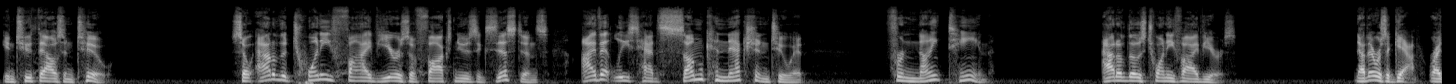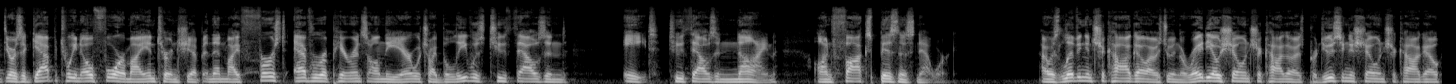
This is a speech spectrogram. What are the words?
in 2002. So, out of the 25 years of Fox News existence, I've at least had some connection to it for 19 out of those 25 years. Now, there was a gap, right? There was a gap between 04, my internship, and then my first ever appearance on the air, which I believe was 2008, 2009 on Fox Business Network. I was living in Chicago. I was doing a radio show in Chicago. I was producing a show in Chicago.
